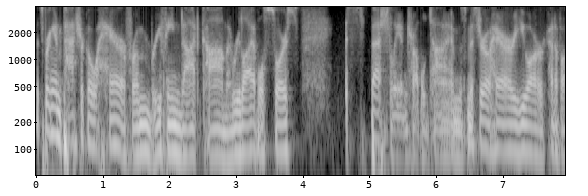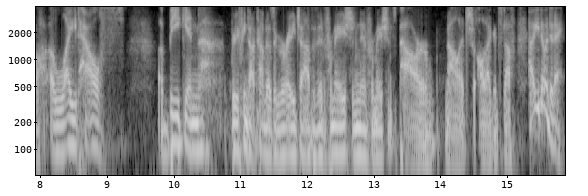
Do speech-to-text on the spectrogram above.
Let's bring in Patrick O'Hare from briefing.com, a reliable source, especially in troubled times. Mr. O'Hare, you are kind of a, a lighthouse a beacon. Briefing.com does a great job of information. Information's power, knowledge, all that good stuff. How are you doing today?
